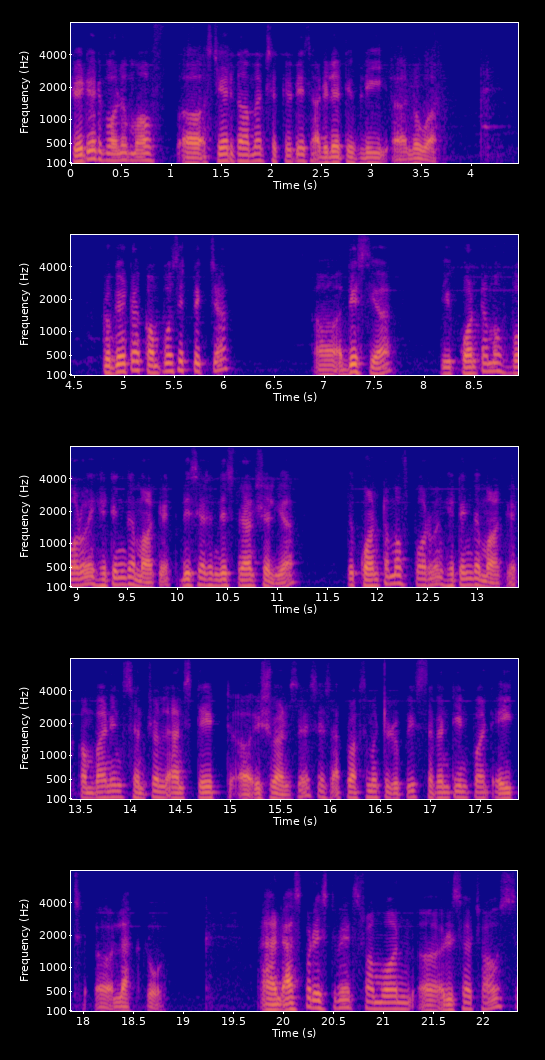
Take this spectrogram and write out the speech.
traded volume of uh, state government securities are relatively uh, lower. To get a composite picture, uh, this year, the quantum of borrowing hitting the market, this year in this financial year, the quantum of borrowing hitting the market, combining central and state uh, issuances, is approximately rupees 17.8 uh, lakh crore. And as per estimates from one uh, research house,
